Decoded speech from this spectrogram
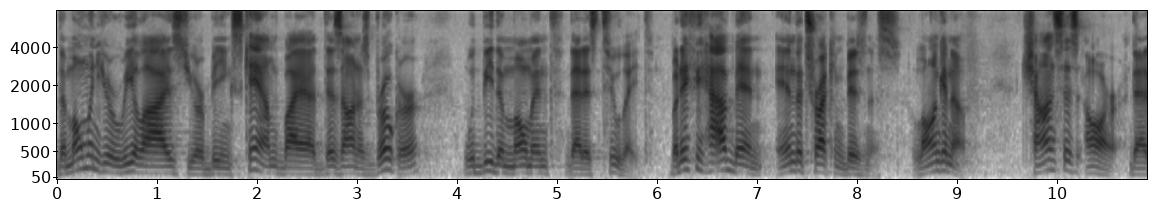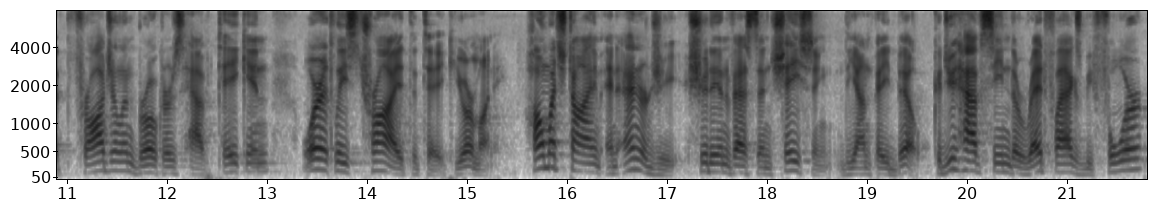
the moment you realize you're being scammed by a dishonest broker would be the moment that is too late. But if you have been in the trucking business long enough, chances are that fraudulent brokers have taken or at least tried to take your money. How much time and energy should you invest in chasing the unpaid bill? Could you have seen the red flags before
